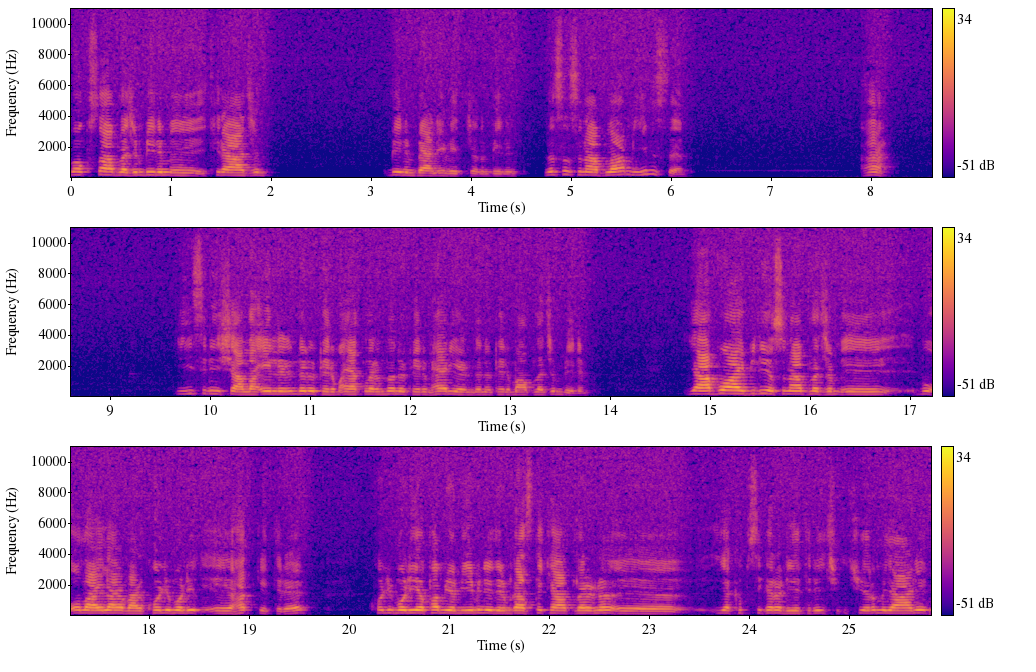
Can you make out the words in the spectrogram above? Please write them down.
Boksu ablacığım benim e, kiracım. Benim ben evet canım benim. Nasılsın ablam? İyi misin? Ha. İyisin inşallah. Ellerinden öperim, ayaklarından öperim, her yerinden öperim ablacığım benim. Ya bu ay biliyorsun ablacığım e, bu olaylar var. Kolimoli e, hak getire. Kolimoli yapamıyorum. Yemin ediyorum gazete kağıtlarını e, yakıp sigara niyetine iç- içiyorum. Yani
